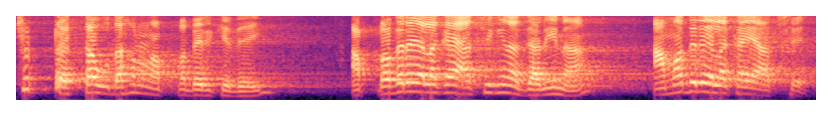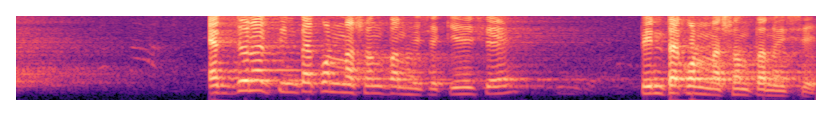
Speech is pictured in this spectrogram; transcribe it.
ছোট্ট একটা উদাহরণ আপনাদেরকে দেই। আপনাদের এলাকায় আছে কিনা জানি না। আমাদের এলাকায় আছে। একজনের তিনটা কন্যা সন্তান হয়েছে। কি হয়েছে? তিনটা কন্যা সন্তান হয়েছে।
